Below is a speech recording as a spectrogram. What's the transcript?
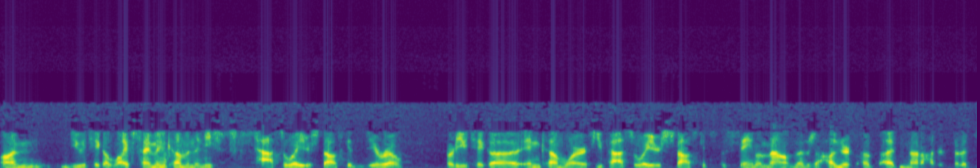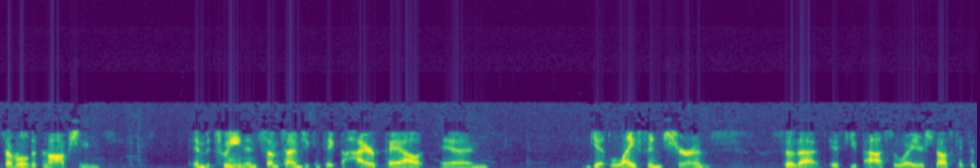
on, do you take a lifetime income and then you pass away, your spouse gets zero? or do you take a income where if you pass away, your spouse gets the same amount, and then there's a hundred, uh not a hundred, but it's several different options in between. And sometimes you can take the higher payout and get life insurance so that if you pass away, your spouse gets a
